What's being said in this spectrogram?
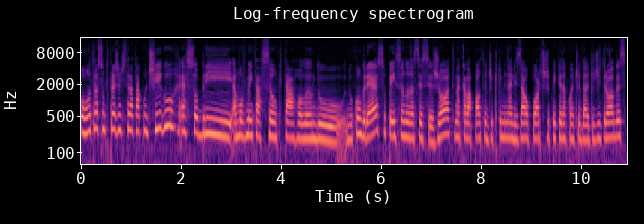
Bom, outro assunto para a gente tratar contigo é sobre a movimentação que está rolando no Congresso, pensando na CCJ, naquela pauta de criminalizar o porte de pequena quantidade de drogas,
